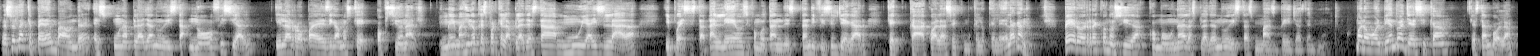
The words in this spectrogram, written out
Resulta que Pedenbounder es una playa nudista no oficial y la ropa es, digamos que, opcional. Me imagino que es porque la playa está muy aislada y pues está tan lejos y como tan, tan difícil llegar que cada cual hace como que lo que le dé la gana. Pero es reconocida como una de las playas nudistas más bellas del mundo. Bueno, volviendo a Jessica, que está en bola,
